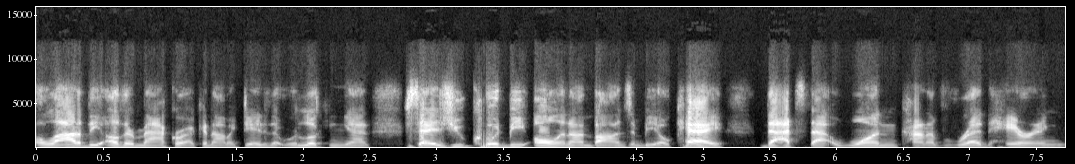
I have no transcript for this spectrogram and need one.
a lot of the other macroeconomic data that we're looking at says you could be all in on bonds and be okay. That's that one kind of red herring.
